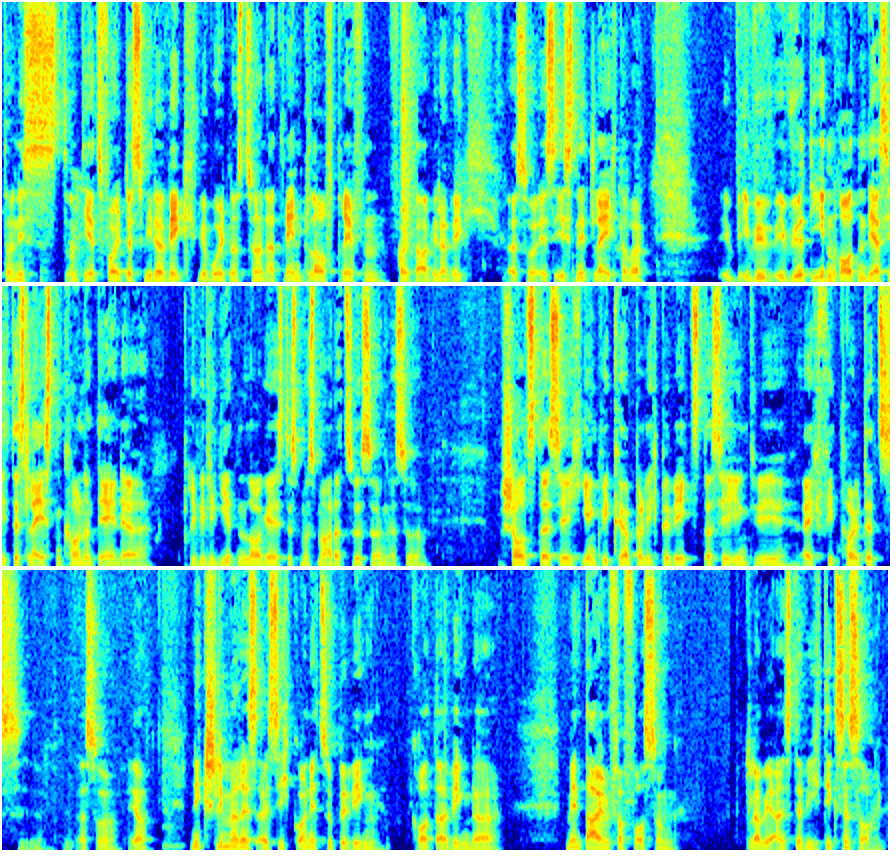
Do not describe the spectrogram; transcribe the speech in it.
Dann ist, und jetzt fällt das wieder weg. Wir wollten uns zu einem Adventlauf treffen, fällt da wieder weg. Also es ist nicht leicht, aber ich, ich, ich würde jeden raten, der sich das leisten kann und der in der privilegierten Lage ist, das muss man auch dazu sagen. Also schaut, dass ihr euch irgendwie körperlich bewegt, dass ihr irgendwie euch fit haltet. Also ja, nichts Schlimmeres, als sich gar nicht zu bewegen, gerade auch wegen der mentalen Verfassung. Glaube ich, eines der wichtigsten Sachen.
